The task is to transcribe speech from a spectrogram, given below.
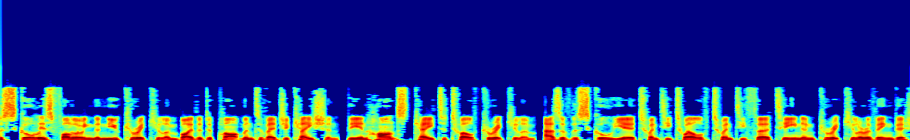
The school is following the new curriculum by the Department of Education, the Enhanced K-12 curriculum, as of the school year 2012-2013 and curricula of English,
